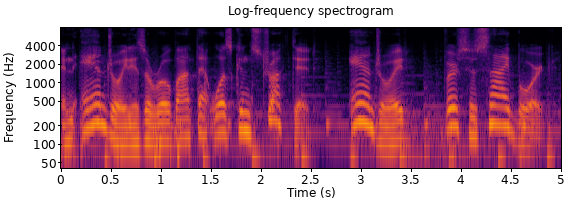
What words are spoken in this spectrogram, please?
An android is a robot that was constructed. Android versus cyborg.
